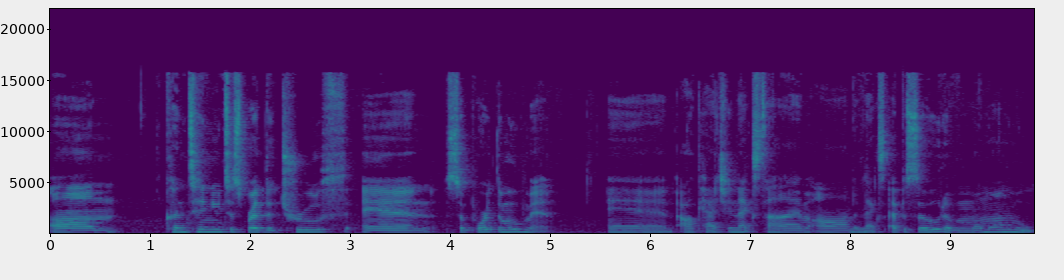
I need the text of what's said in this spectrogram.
Um, continue to spread the truth and support the movement. And I'll catch you next time on the next episode of Momo on the Move.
